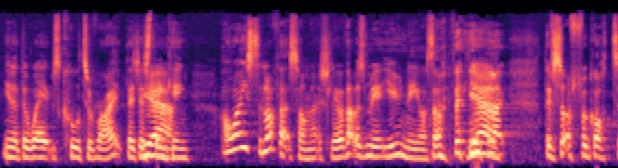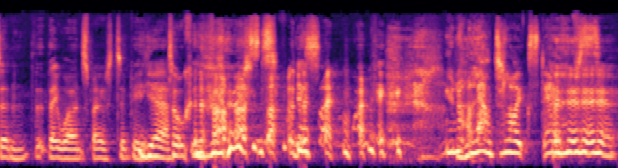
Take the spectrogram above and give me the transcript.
you know the way it was cool to write. They're just Yeah. thinking, oh, I used to love that song actually, or that was me at uni or something. Yeah. like they've sort of forgotten that they weren't supposed to be Yeah. talking about stuff in the same way. you're not allowed to like steps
